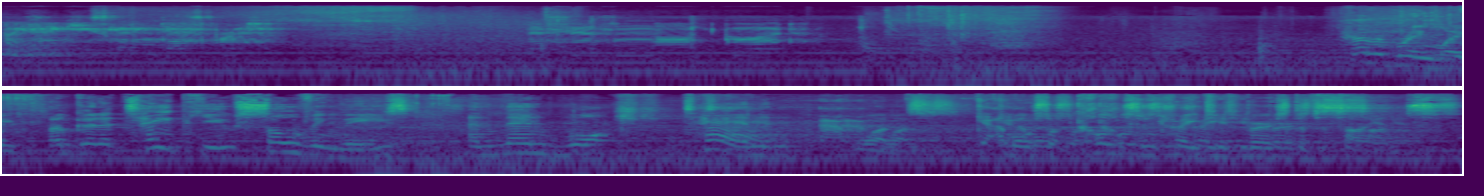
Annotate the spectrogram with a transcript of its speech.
I think he's getting desperate. This is not good. I'm going to tape you solving these, and then watch ten at once. Get a more sort of concentrated burst of science.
